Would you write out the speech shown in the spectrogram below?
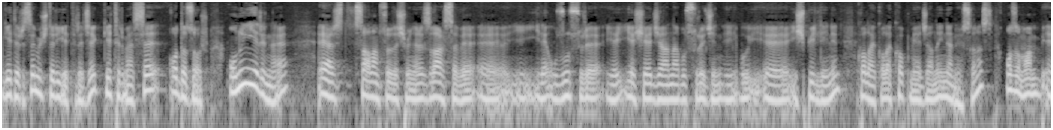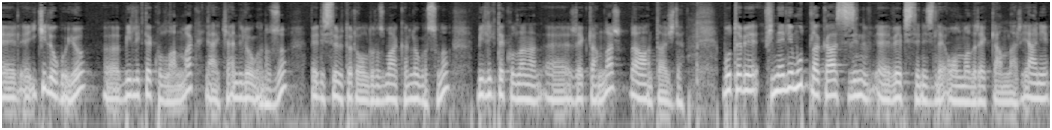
getirirse müşteri getirecek. Getirmezse o da zor. Onun yerine eğer sağlam sözleşmeleriniz varsa ve e, yine uzun süre yaşayacağına bu sürecin e, bu e, işbirliğinin kolay kolay kopmayacağına inanıyorsanız o zaman e, iki logoyu e, birlikte kullanmak yani kendi logonuzu ve distribütör olduğunuz markanın logosunu birlikte kullanan e, reklamlar daha avantajlı. Bu tabi finali mutlaka sizin web sitenizle olmalı reklamlar. Yani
